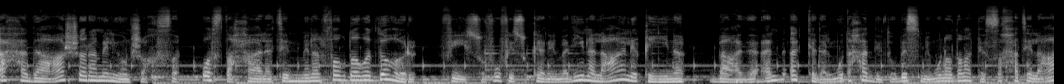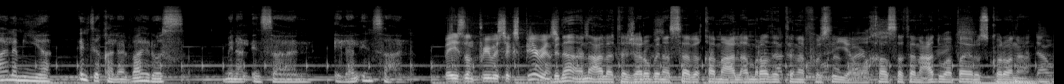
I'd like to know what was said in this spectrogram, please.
أحد عشر مليون شخص وسط حالة من الفوضى والذعر في صفوف سكان المدينة العالقين بعد أن أكد المتحدث باسم منظمة الصحة العالمية انتقال الفيروس من الإنسان. إلى الإنسان. بناء على تجاربنا السابقة مع الأمراض التنفسية وخاصة عدوى فيروس كورونا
